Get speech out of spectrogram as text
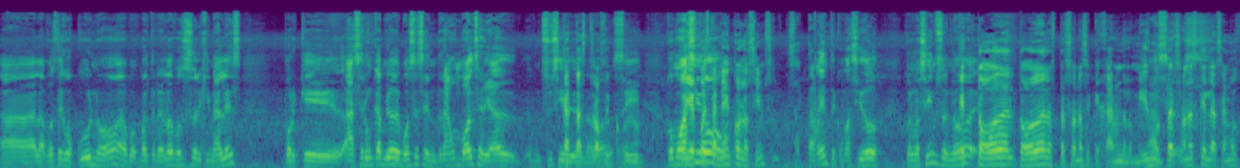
a la voz de Goku, ¿no? A mantener las voces originales. Porque hacer un cambio de voces en Dragon Ball sería un suicidio. ¿no? Catastrófico, Sí. ¿no? Como Oye, ha sido, pues también con los Simpsons. Exactamente, como ha sido con los Simpsons, ¿no? Que toda- todas las personas se quejaron de lo mismo. Así personas es. que las hemos,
